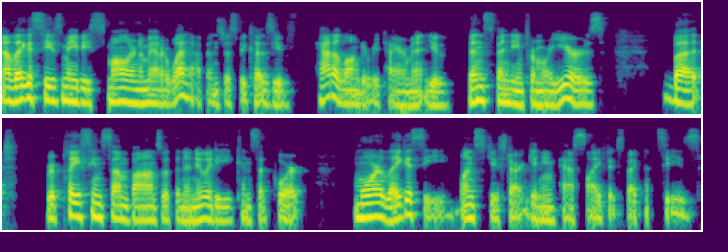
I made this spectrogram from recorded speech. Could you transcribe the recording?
Now, legacies may be smaller no matter what happens, just because you've had a longer retirement, you've been spending for more years, but replacing some bonds with an annuity can support more legacy once you start getting past life expectancies.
